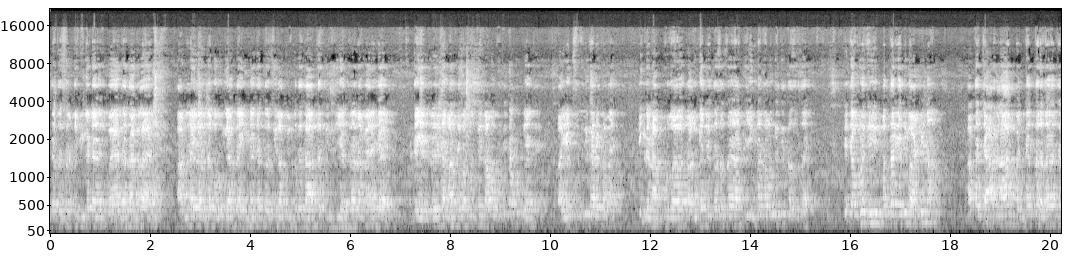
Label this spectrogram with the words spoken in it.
त्याचं सर्टिफिकेट आहे वयाचा दाखला आहे. ऑनलाईन अर्ज करून घ्यायचा इंडियाच्या तहसील ऑफिसमध्ये जायचं तिथली यंत्रणा मॅनेज आहे. त्या यंत्रणेच्या माध्यमातून ते नावं तिथे टाकून घ्यायचे? हा एक सूत्री कार्यक्रम आहे. तिकडे नागपूर तालुक्यातही तसंच आहे आणि इंगणा तालुक्यातही तसंच आहे. त्याच्यामुळे जी मतदार यादी वाढली ना. आता चार लाख पंच्याहत्तर हजाराच्या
